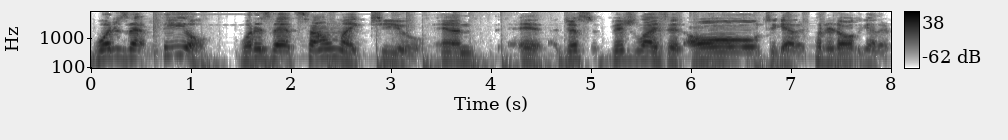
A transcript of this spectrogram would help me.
what does that feel? What does that sound like to you? And it, just visualize it all together. Put it all together.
